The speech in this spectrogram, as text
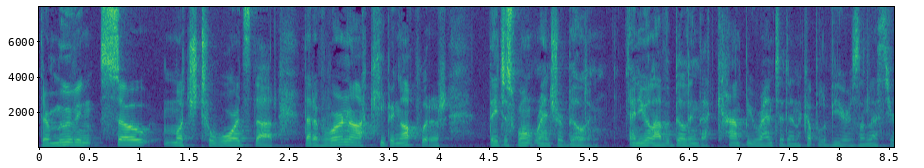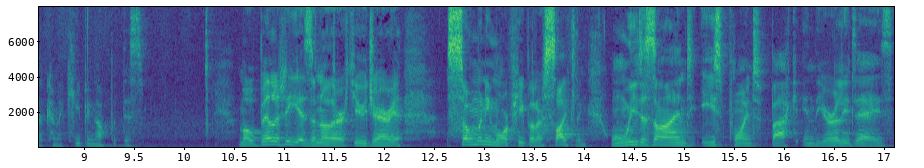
they're moving so much towards that, that if we're not keeping up with it, they just won't rent your building and you'll have a building that can't be rented in a couple of years unless you're kind of keeping up with this. Mobility is another huge area. So many more people are cycling. When we designed East Point back in the early days,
